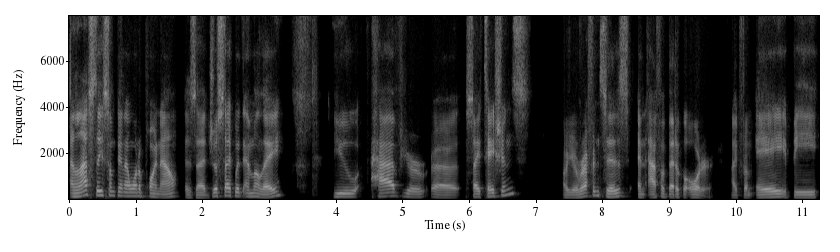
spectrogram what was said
And lastly, something I want to point out is that just like with MLA, you have your uh, citations or your references in alphabetical order, like from A, B,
